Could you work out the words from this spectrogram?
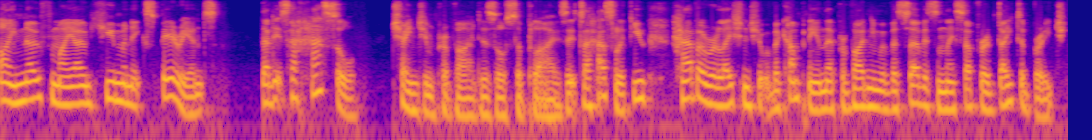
I know from my own human experience that it's a hassle changing providers or suppliers. It's a hassle. If you have a relationship with a company and they're providing you with a service and they suffer a data breach,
